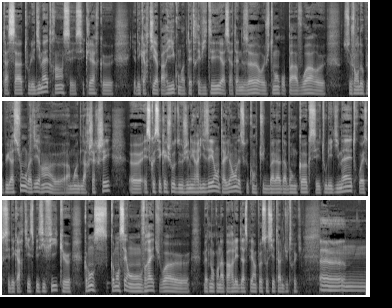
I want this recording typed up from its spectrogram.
t'as ça tous les 10 mètres. Hein. C'est clair qu'il y a des quartiers à Paris qu'on va peut-être éviter à certaines heures, justement pour pas avoir ce genre de population, on va dire, hein, à moins de la rechercher. est-ce que c'est quelque chose de généralisé en Thaïlande? Est-ce que quand tu te balades à Bangkok, c'est tous les 10 mètres, ou est-ce que c'est des quartiers spécifiques comment comment c'est en vrai, tu vois, euh, maintenant qu'on a parlé de l'aspect un peu sociétal du truc? Euh,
